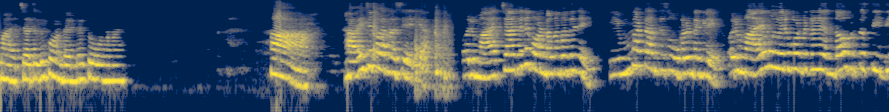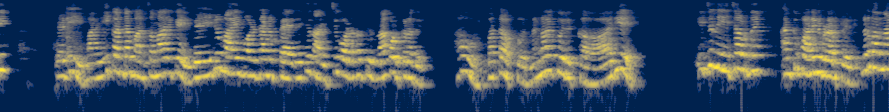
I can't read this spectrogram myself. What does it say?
മഴച്ചാറ്റിൽ കൊണ്ടല്ലേ തോന്നണേ. ആ ഹൈജി പറഞ്ഞ ശരിയാ. ഒരു മാച്ചാറ്റിന് കൊണ്ടുവന്നപ്പോഴത്തേനെ ഇമ്മട്ടനക്ക് സൂഗർ ഉണ്ടെങ്കിലേ ഒരു മഴ മുഴുവൻ കൊണ്ടിട്ടാണ് എന്തോ ഇവിടുത്തെ സ്ഥിതി. എടി ഈ കണ്ട മനുഷ്യന്മാരൊക്കെ വെയിലും മായ കൊണ്ടിട്ടാണ് പെരയ്ക്ക് നയിച്ചു കൊണ്ടുവന്ന് തിന്നാൻ കൊടുക്കണത്. ഹോ ഇപ്പത്തെ പെണ്ണുങ്ങളൊക്കെ ഒരു കാര്യേ. ഇച്ച് നീച്ച അവിടുന്ന് എനിക്ക് പണി ഇവിടെ അടുക്കളയിൽ ഇങ്ങോട്ട് വന്നാ.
